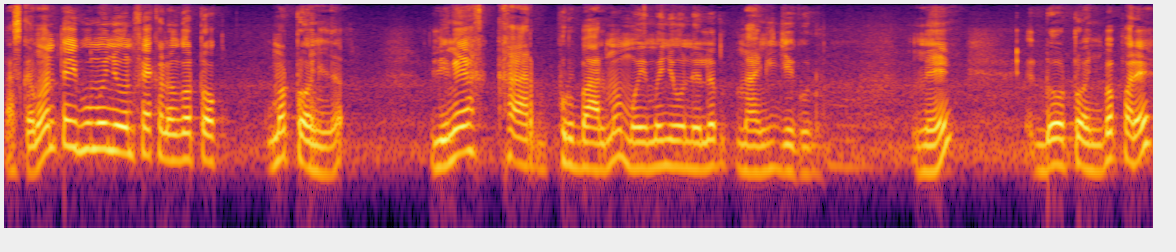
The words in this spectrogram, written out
parce que man tey bu ma ñëwoon fekk la nga toog ma tooñ la. Li ngay xaar pour baal ma mooy ma ñëw ne la maa ngi jégalu. Mais doo tooñ ba pare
